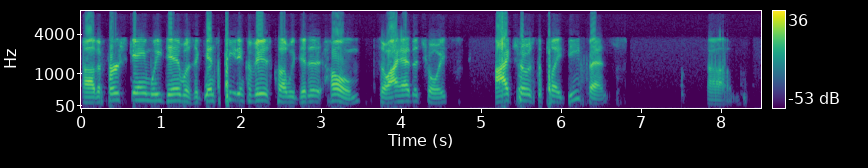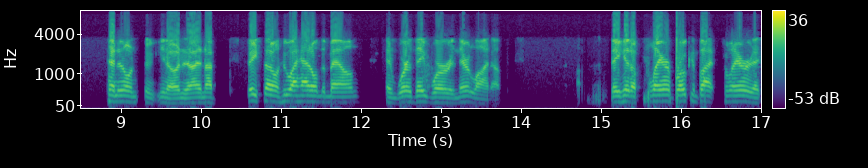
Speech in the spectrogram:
Uh, the first game we did was against Pete Incaviglia's club. We did it at home, so I had the choice. I chose to play defense, um, depending on you know, and I, and I based that on who I had on the mound and where they were in their lineup. They hit a flare, broken bat flare that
